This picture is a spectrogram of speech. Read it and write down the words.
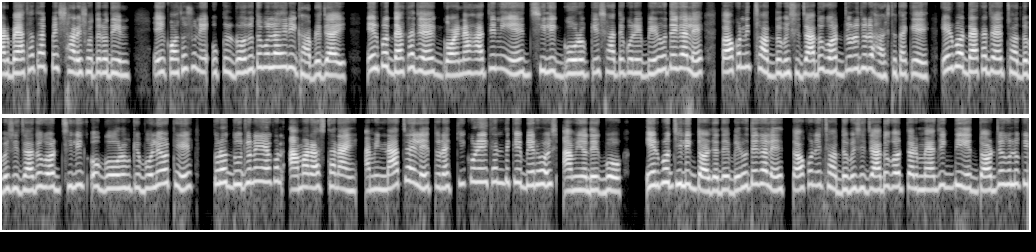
আর ব্যথা থাকবে সাড়ে সতেরো দিন। এই কথা শুনে উকিল রজতাবুল লাহিড়ী ঘাবড়ে যায়। এরপর দেখা যায় গয়না হাতে নিয়ে ঝিলিক গৌরবকে সাথে করে বের হতে গেলে তখনই ছদ্মবেশী জাদুঘর জোরে জোরে হাসতে থাকে। এরপর দেখা যায় ছদ্মবেশী জাদুঘর ঝিলিক ও গৌরবকে বলে ওঠে, তোরা দুজনেই এখন আমার আস্থা নাই। আমি না চাইলে তোরা কি করে এখান থেকে বের হোস? আমিও দেখব। এরপর ঝিলিক দরজা দিয়ে বেরোতে গেলে তখনই ছদ্মবেশী জাদুঘর তার ম্যাজিক দিয়ে দরজাগুলোকে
